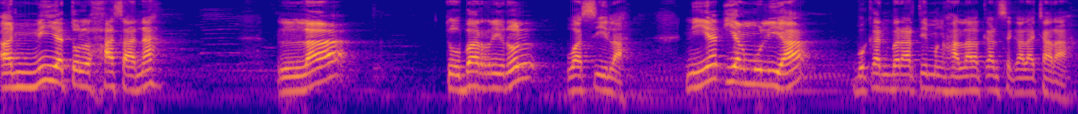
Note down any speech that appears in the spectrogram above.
an-niyatul hasanah la tubarrirul wasilah. Niat yang mulia bukan berarti menghalalkan segala cara.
